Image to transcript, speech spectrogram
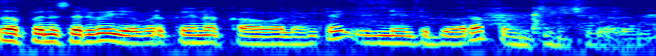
తప్పనిసరిగా ఎవరికైనా కావాలంటే ఇండెంట్ ద్వారా పంపించగలము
